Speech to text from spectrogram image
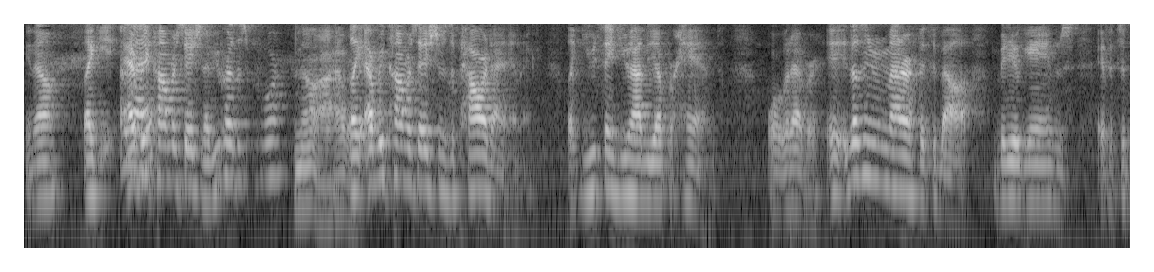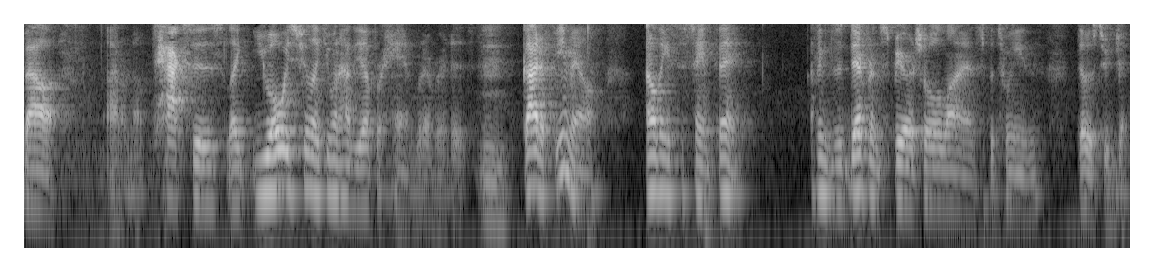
you know. Like every conversation. Have you heard this before? no I haven't Like every conversation is a power dynamic. Like you think you have the upper hand, or whatever. It, it doesn't even matter if it's about video games, if it's about I don't know taxes. Like you always feel like you want to have the upper hand, whatever it is. Mm. Guy to female, I don't think it's the same thing. I think there's a different spiritual alliance between those two. Gen-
